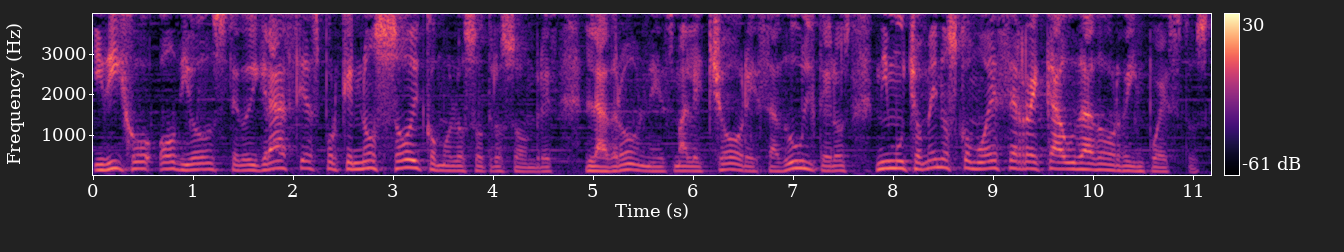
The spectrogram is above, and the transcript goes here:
Y dijo, oh Dios, te doy gracias porque no soy como los otros hombres, ladrones, malhechores, adúlteros, ni mucho menos como ese recaudador de impuestos.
